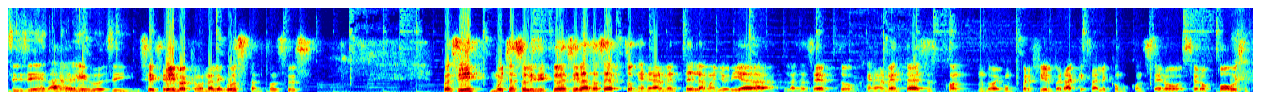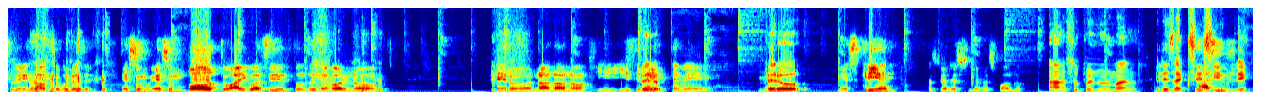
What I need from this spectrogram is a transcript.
sí, sí, amigos, sí. Sí, sí, lo que a uno le gusta, entonces... Pues sí, muchas solicitudes sí las acepto, generalmente la mayoría las acepto, generalmente a veces cuando algún perfil, ¿verdad? Que sale como con cero, cero posts, entonces no, seguro es, es, un, es un bot o algo así, entonces mejor no. Pero no, no, no, y, si la gente me, pero, me escribe, pues yo les, respondo. Ah, súper normal. Eres accesible.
